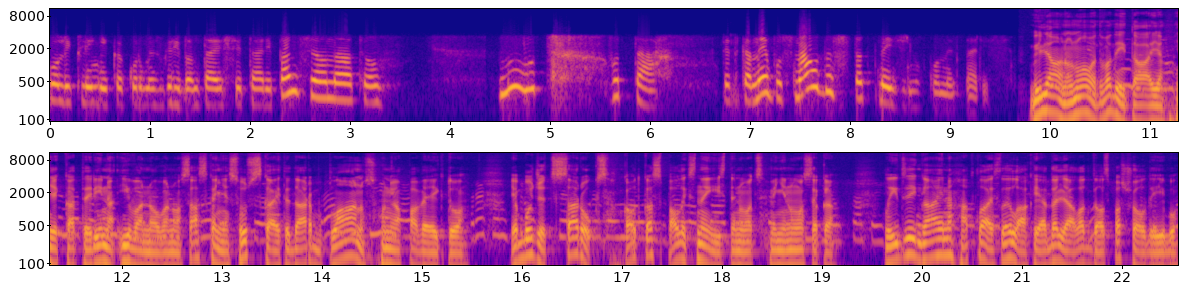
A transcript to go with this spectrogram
poliklinika, kur mēs gribam taisīt arī pansionātu. Nu, ot, ot tā. Bet, ka nebūs naudas, tad nezinu, ko mēs darīsim. Viļānu novada vadītāja Jekaterina Ivanova no saskaņas uzskaita darbu plānus un jau paveikto. Ja budžets saruks, kaut kas paliks neīstenots, viņa nosaka. Līdzīga aina atklājas lielākajā daļā Latgales pašvaldību,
